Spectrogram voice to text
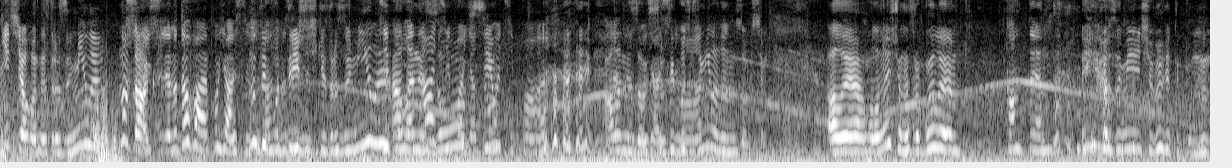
Нічого не зрозуміли. Ну так. ну давай, пояснюй. Ну, типу, трішечки зрозуміли, типа, але не вона, типа, зовсім. ядро, типа... але не як зовсім. Типу, пояснювала. зрозуміли, але не зовсім. Але головне, що ми зробили контент. І розуміючи вигляд, типу, ми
